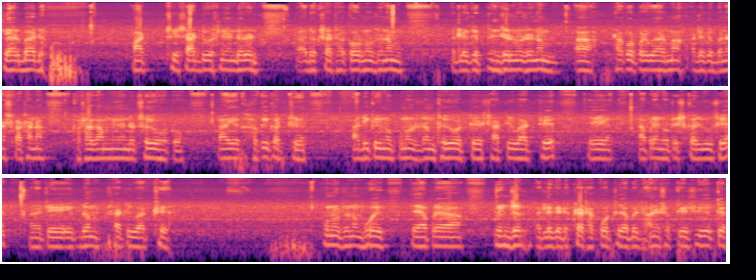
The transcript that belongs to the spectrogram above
ત્યારબાદ પાંચથી સાત દિવસની અંદર જ આ દક્ષા ઠાકોરનો જન્મ, એટલે કે પિંજલનો જન્મ, આ ઠાકોર પરિવારમાં, એટલે કે બનાસકાંઠાના ખસા ગામની અંદર થયો હતો. આ એક હકીકત છે. આ દીકરીનો પુનર્જન્મ થયો તે સાચી વાત છે. તે આપણે નોટિસ કર્યું છે અને તે એકદમ સાચી વાત છે. પુનર્જન્મ હોય તે આપણે આ પ્રિંજલ એટલે કે દક્ષા ઠાકોરથી આપણે જાણી શકીએ છીએ કે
